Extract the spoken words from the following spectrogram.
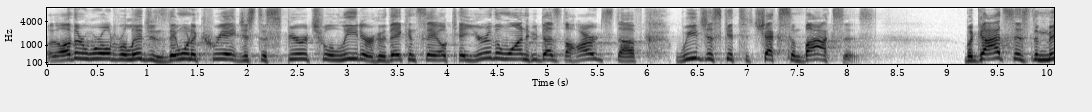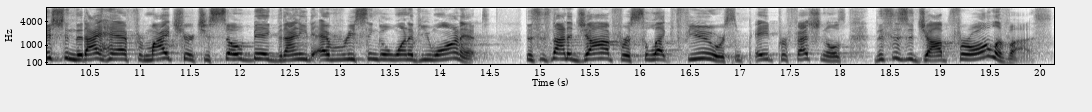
other world religions. They want to create just a spiritual leader who they can say, okay, you're the one who does the hard stuff. We just get to check some boxes. But God says the mission that I have for my church is so big that I need every single one of you on it. This is not a job four a select few or some paid professionals. This is a job for all of us.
